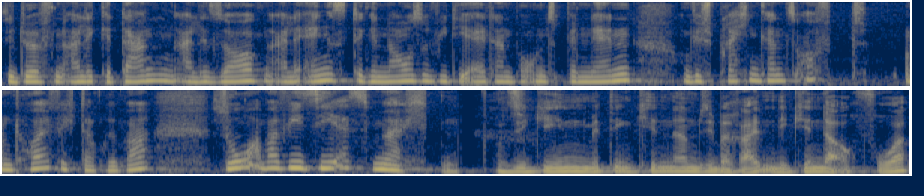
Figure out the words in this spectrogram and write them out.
sie dürfen alle Gedanken, alle Sorgen, alle Ängste genauso wie die Eltern bei uns benennen. Und wir sprechen ganz oft und häufig darüber, so aber wie sie es möchten. Und Sie gehen mit den Kindern, Sie bereiten die Kinder auch vor.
